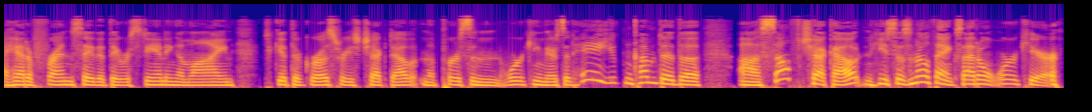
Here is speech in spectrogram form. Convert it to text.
I had a friend say that they were standing in line to get their groceries checked out, and the person working there said, "Hey, you can come to the uh, self checkout," and he says, "No, thanks, I don't work here."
